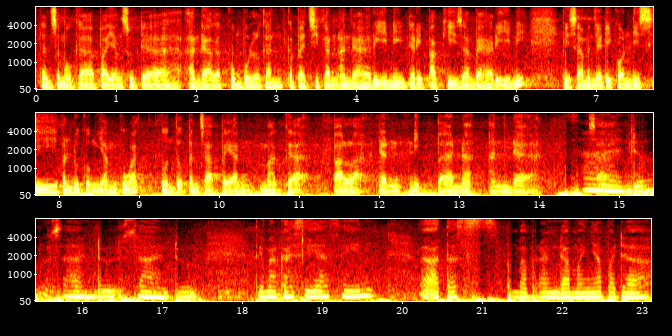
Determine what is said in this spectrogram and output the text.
dan semoga apa yang sudah Anda kumpulkan kebajikan Anda hari ini dari pagi sampai hari ini bisa menjadi kondisi pendukung yang kuat untuk pencapaian maga, pala dan nibbana Anda. Sadu, sadu, sadu. Terima kasih Yasin. Eh, atas pembabaran damanya pada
